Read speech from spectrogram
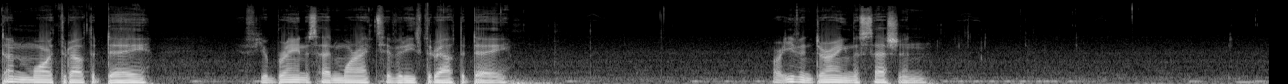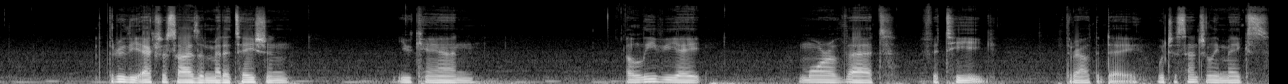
done more throughout the day, if your brain has had more activity throughout the day, or even during the session, through the exercise of meditation, you can alleviate more of that fatigue throughout the day, which essentially makes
